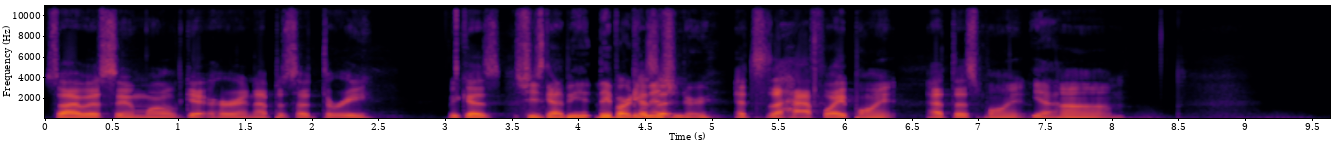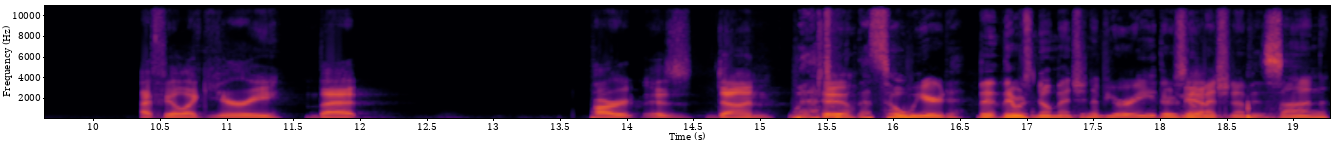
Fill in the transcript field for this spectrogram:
so I would assume we'll get her in episode three because she's got to be. They've already 'Cause it- mentioned her. it's the halfway point at this point. Yeah. Um, I feel like Yori that part is done Well, that's, too. that's so weird. There, there was no mention of Yori. There's no Yeah. mention of his son.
